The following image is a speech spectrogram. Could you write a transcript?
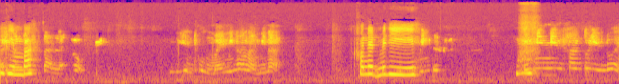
นพิมพ์ปะสั่นแล้วมินเห็นถุงไหมมินข้างหลังมินอะเขาเน็ตไม่ดีมินมินมินมินข้างตู้เย็นด้วย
